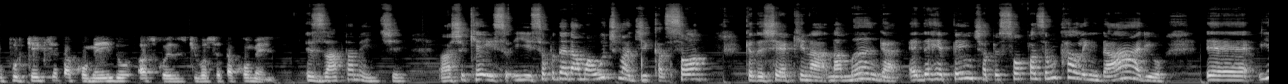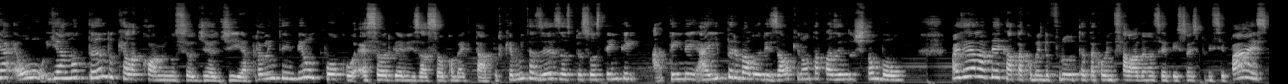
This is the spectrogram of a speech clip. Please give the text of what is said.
o porquê que você está comendo as coisas que você está comendo. Exatamente. Eu acho que é isso. E se eu puder dar uma última dica só, que eu deixei aqui na, na manga, é de repente a pessoa fazer um calendário é, e, ou, e anotando o que ela come no seu dia a dia, para ela entender um pouco essa organização, como é que tá. Porque muitas vezes as pessoas tendem, tendem a hipervalorizar o que não está fazendo de tão bom. Mas aí ela vê que ela está comendo fruta, está comendo salada nas refeições principais,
